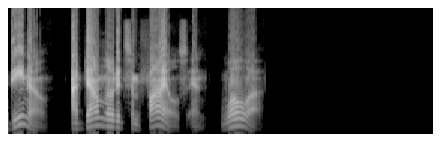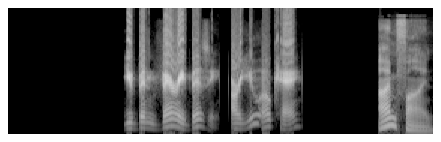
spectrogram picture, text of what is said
Dino, I've downloaded some files and WOA. You've been very busy. Are you okay? I'm fine.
